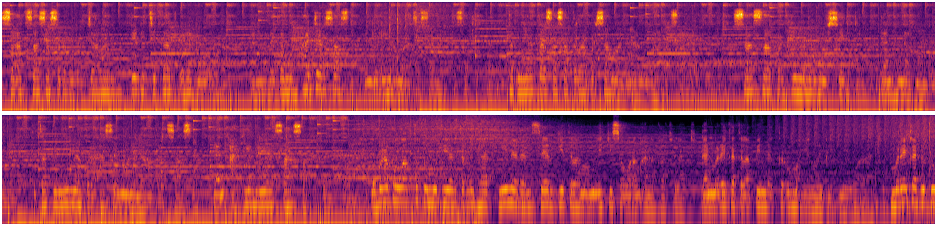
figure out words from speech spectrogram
saat Sasa sedang berjalan, dia dicegat oleh dua orang dan mereka menghajar Sasa hingga ia merasa sangat kesakitan. Ternyata Sasa telah bersama dengan ayahnya. Sasa pergi menemui Sergi dan hendak membunuhnya. Tetapi Nina berhasil menenangkan Sasa dan akhirnya Sasa pun. Beberapa waktu kemudian terlihat Nina dan Sergi telah memiliki seorang anak laki-laki dan mereka telah pindah ke rumah yang lebih mewah lagi. Mereka duduk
